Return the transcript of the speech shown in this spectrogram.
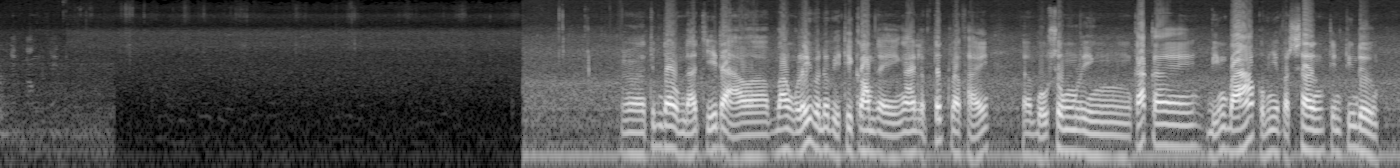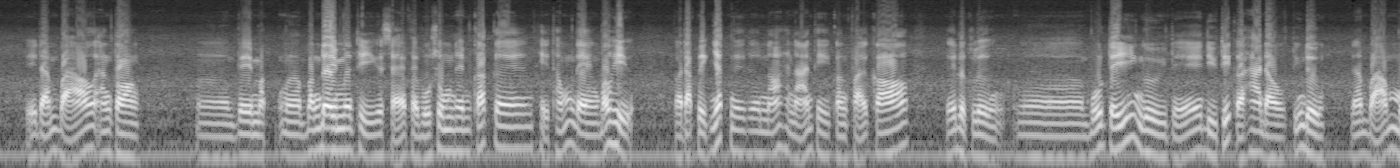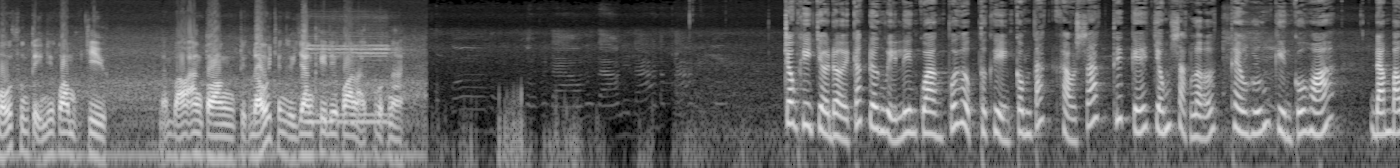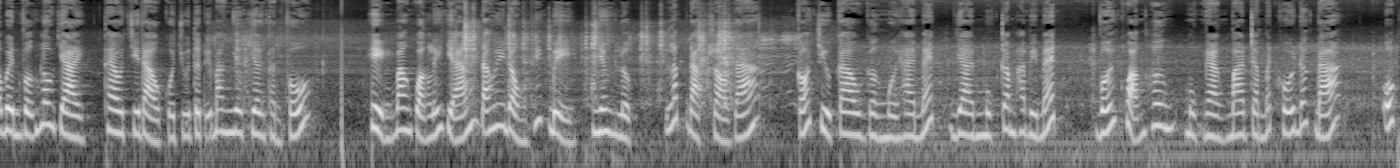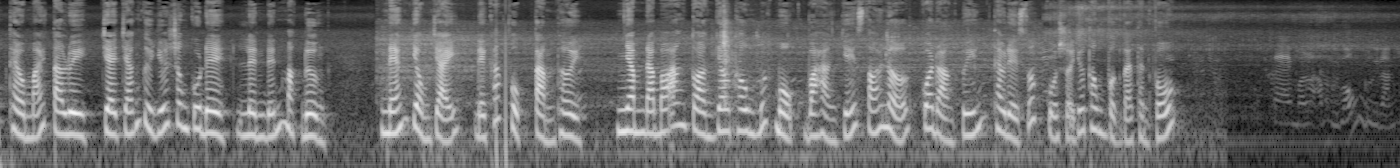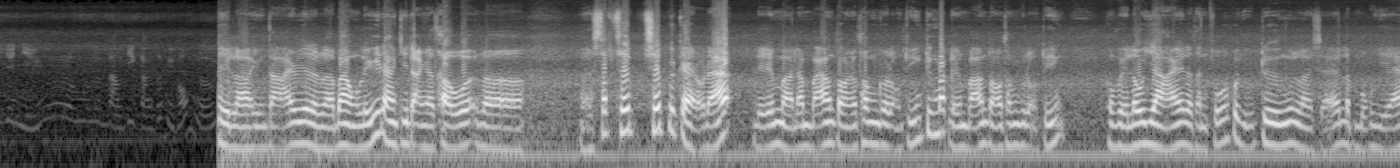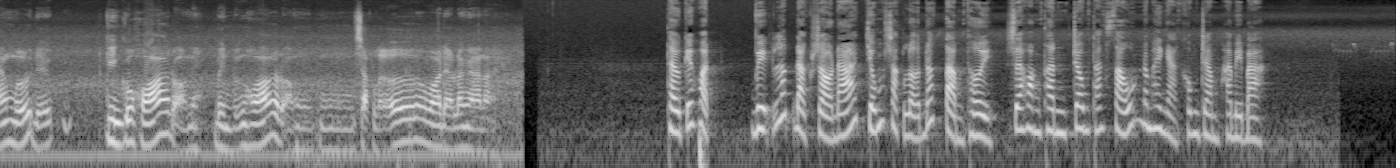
Ờ, chúng tôi cũng đã chỉ đạo ờ, ban quản lý và đơn vị thi công thì ngay lập tức là phải ờ, bổ sung liền các cái biển báo cũng như vạch sơn trên tuyến đường để đảm bảo an toàn. Ờ, về mặt ờ, ban đêm thì sẽ phải bổ sung thêm các cái hệ thống đèn báo hiệu và đặc biệt nhất như tôi nói hồi nãy thì cần phải có cái lực lượng ờ, bố trí người để điều tiết ở hai đầu tuyến đường đảm bảo mỗi phương tiện đi qua một chiều đảm bảo an toàn tuyệt đối cho người dân khi đi qua lại khu vực này. Trong khi chờ đợi các đơn vị liên quan phối hợp thực hiện công tác khảo sát thiết kế chống sạt lở theo hướng kiên cố hóa, đảm bảo bền vững lâu dài theo chỉ đạo của Chủ tịch Ủy ban nhân dân thành phố. Hiện ban quản lý dự án đã huy động thiết bị, nhân lực lắp đặt rò đá có chiều cao gần 12 m, dài 120 m với khoảng hơn 1.300 mét khối đất đá, ốp theo mái ta luy che chắn từ dưới sông Cô Đê lên đến mặt đường, nén dòng chảy để khắc phục tạm thời nhằm đảm bảo an toàn giao thông bước 1 và hạn chế sói lở qua đoạn tuyến theo đề xuất của Sở Giao thông Vận tải thành phố. Thì là hiện tại là ban quản lý đang chỉ đạo nhà thầu là Ờ, sắp xếp xếp cái kè đổ đá để mà đảm bảo an toàn giao thông cơ đoạn tuyến trước mắt để đảm bảo an toàn giao thông cơ đoạn tuyến. Còn về lâu dài là thành phố có chủ trương là sẽ lập một dự án mới để kiên cố hóa đoạn này, bền vững hóa cái đoạn ừ, sạt lở qua đèo La Ngà này. Theo kế hoạch, việc lắp đặt rò đá chống sạt lở đất tạm thời sẽ hoàn thành trong tháng 6 năm 2023.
